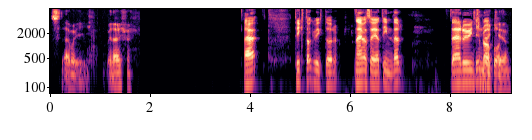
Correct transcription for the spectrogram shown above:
Så det var ju det var därför. Äh, TikTok, Viktor. Nej, vad säger jag? Tinder. Det är du inte så bra Tinder på. kul.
